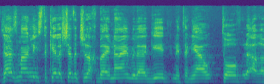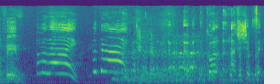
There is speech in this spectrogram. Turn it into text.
זה הזמן להסתכל לשבט שלך בעיניים ולהגיד, נתניהו טוב לערבים. בוודאי, בוודאי.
